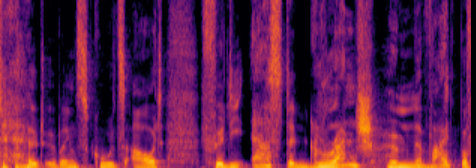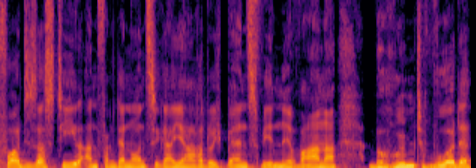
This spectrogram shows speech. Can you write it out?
der hält übrigens Schools Out für die erste Grunge-Hymne, weit bevor dieser Stil Anfang der 90er Jahre durch Bands wie Nirvana berühmt wurde.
